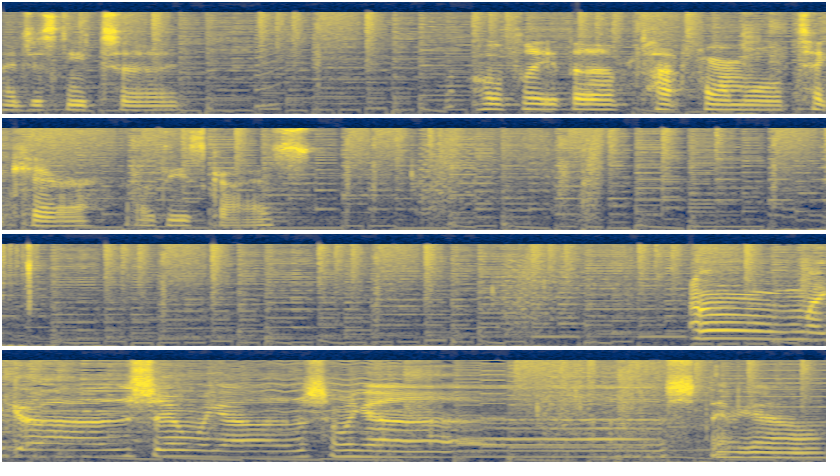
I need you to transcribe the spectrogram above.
I just need to... Hopefully the platform will take care of these guys. Oh my gosh, oh my gosh, oh my gosh. There we go.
